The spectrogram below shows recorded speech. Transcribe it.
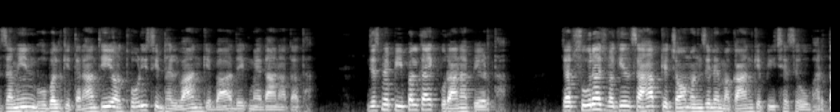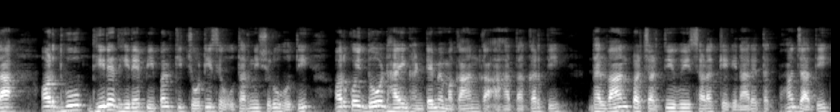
زمین بھوبل کی طرح تھی اور تھوڑی سی ڈھلوان کے بعد ایک میدان آتا تھا، جس میں پیپل کا ایک پرانا پیڑ تھا۔ جب سورج وکیل صاحب کے چو منزل مکان کے پیچھے سے ابھرتا اور دھوپ دھیرے دھیرے پیپل کی چوٹی سے اترنی شروع ہوتی اور کوئی دو ڈھائی گھنٹے میں مکان کا احاطہ کرتی، ڈھلوان پر چڑھتی ہوئی سڑک کے کنارے تک پہنچ جاتی،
